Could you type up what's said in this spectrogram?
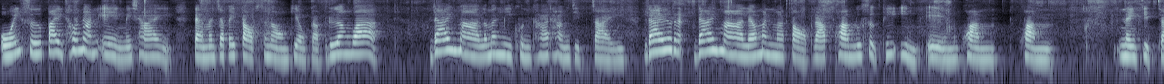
โอ้ยซื้อไปเท่านั้นเองไม่ใช่ แต่มันจะไปตอบสนองเกี่ยวกับเรื่องว่า ได้มาแล้วมันมีคุณค่าทางจิตใจ ได้ได้มาแล้วมันมาตอบรับความรู้สึกที่อิ่มเอมความความในจิตใจ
